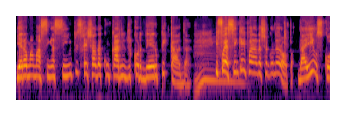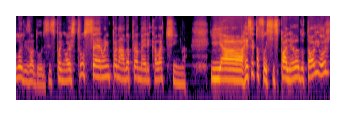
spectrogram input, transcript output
E era uma massinha simples, recheada com carne de cordeiro picada. Hum. E foi assim que a empanada chegou na Europa. Daí os colonizadores espanhóis trouxeram a empanada para a América Latina. E a receita foi se espalhando e tal, e hoje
